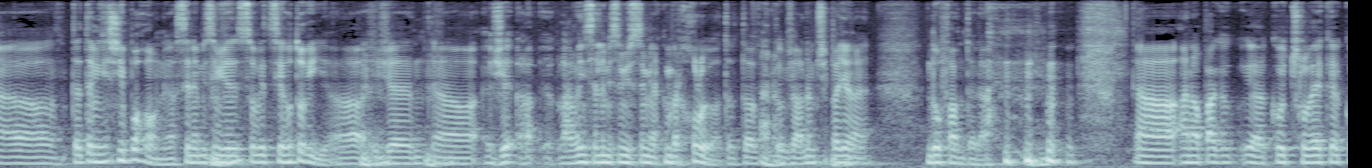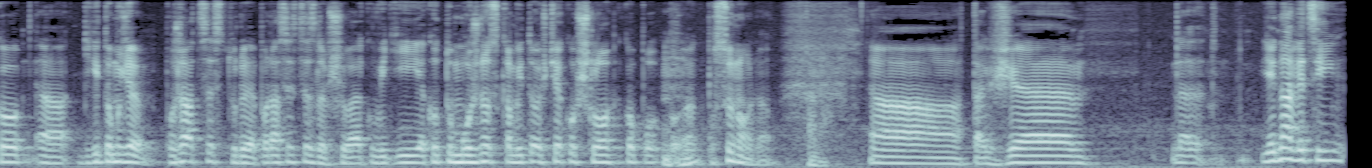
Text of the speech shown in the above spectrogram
Uh, to je ten vnitřní pohon. Já si nemyslím, že jsou věci hotové. Uh, že, uh, že, hlavně si nemyslím, že jsem nějakým vrcholu. To, to, to v žádném případě ne. Doufám teda. a, a naopak jako člověk jako, díky tomu, že pořád se studuje, pořád se chce zlepšovat, jako vidí jako tu možnost, kam by to ještě jako šlo jako po, po, posunout. No. Uh, takže ne, jedna věcí,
